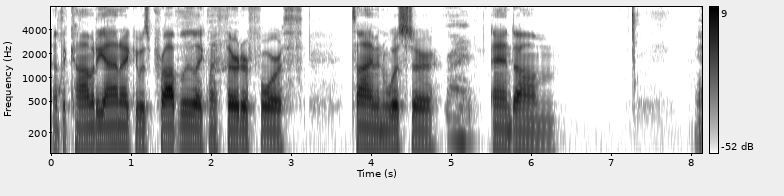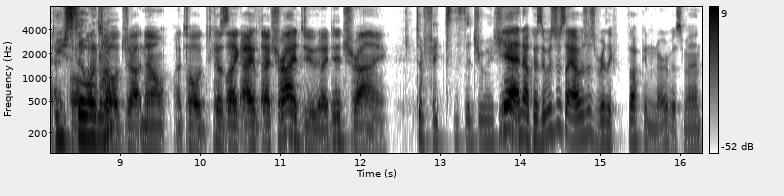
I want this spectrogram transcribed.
at the Comedy Attic. It was probably like my third or fourth time in Worcester, Right. and um. yeah, You I told, still I went on? told Jo- no, I told because like I, I tried, dude. I did try. To fix the situation. Yeah, no, because it was just like I was just really fucking nervous, man.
